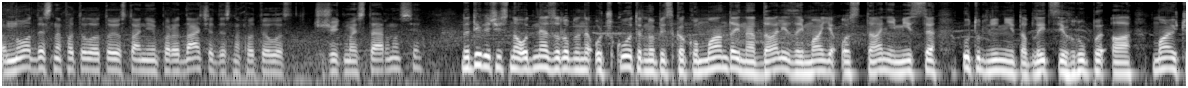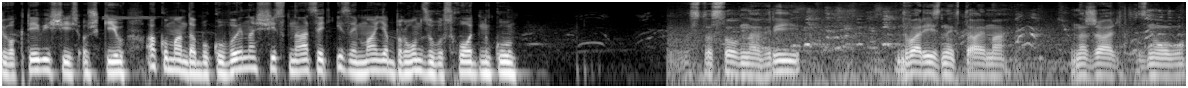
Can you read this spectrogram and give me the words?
але десь не хватило тої останньої передачі, десь не хватило чуть-чуть майстерності. Не дивлячись на одне зароблене очко, тернопільська команда й надалі займає останнє місце у турнірній таблиці групи А, маючи в активі 6 очків. А команда Буковина 16 і займає бронзову сходинку. Стосовно грі, два різних тайма, на жаль, знову.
